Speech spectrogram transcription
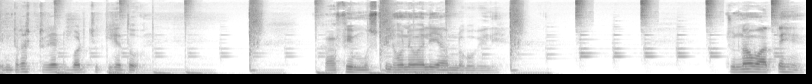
इंटरेस्ट रेट बढ़ चुकी है तो काफ़ी मुश्किल होने वाली है आम लोगों के लिए। चुनाव आते हैं।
